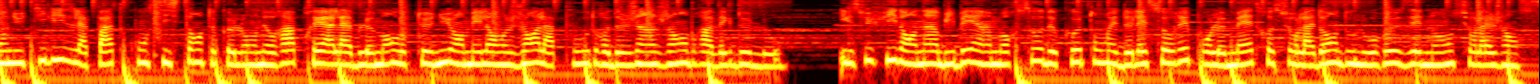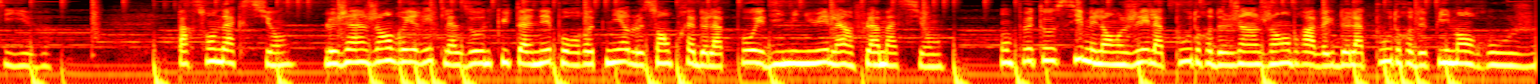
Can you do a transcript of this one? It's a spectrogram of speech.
on utilise la pâte consistante que l'on aura préalablement obtenue en mélangeant la poudre de gingembre avec de l'eau. Il suffit d'en imbiber un morceau de coton et de l'essorer pour le mettre sur la dent douloureuse et non sur la gencive. Par son action, le gingembre irrite la zone cutanée pour retenir le sang près de la peau et diminuer l'inflammation. On peut aussi mélanger la poudre de gingembre avec de la poudre de piment rouge.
